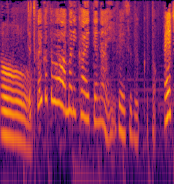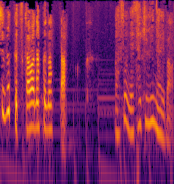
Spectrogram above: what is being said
うん。じゃあ使い方はあまり変えてない ?Facebook と。Facebook 使わなくなった。あ、そうね、最近見ないわ。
